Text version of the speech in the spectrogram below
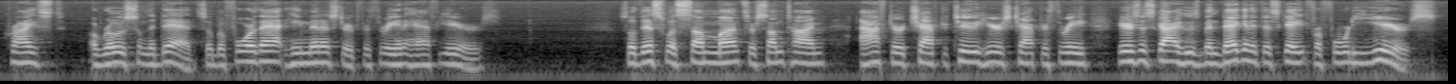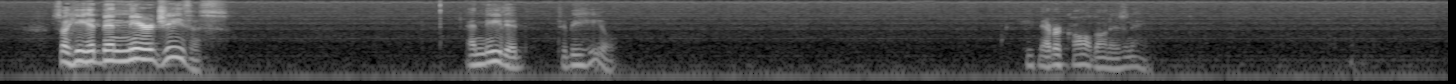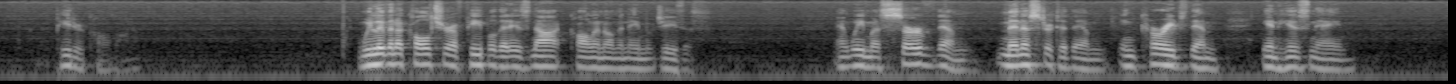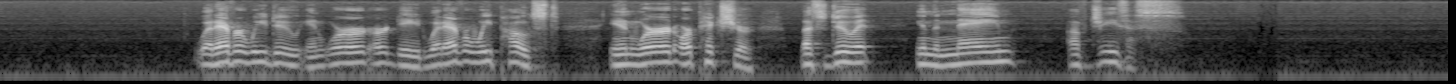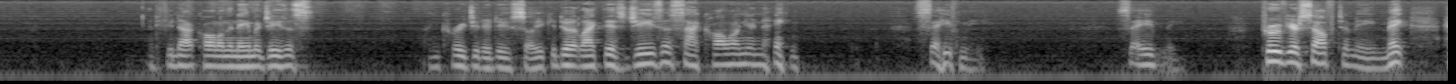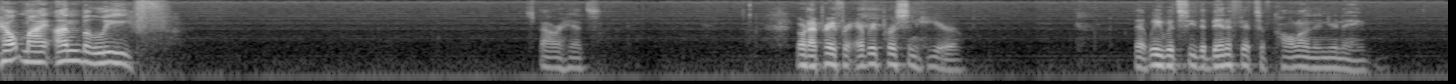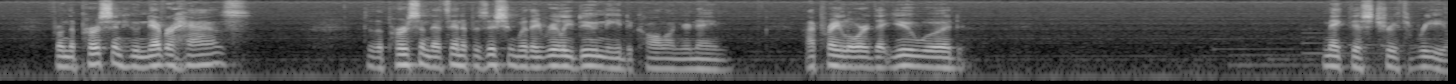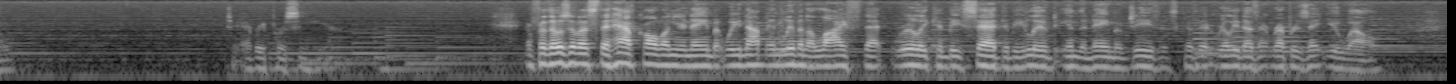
Christ arose from the dead. So before that, he ministered for three and a half years. So this was some months or some time after chapter 2. Here's chapter 3. Here's this guy who's been begging at this gate for 40 years. So he had been near Jesus and needed to be healed. He never called on his name. Peter called on him. We live in a culture of people that is not calling on the name of Jesus. And we must serve them, minister to them, encourage them in his name. Whatever we do in word or deed, whatever we post in word or picture, let's do it in the name of Jesus. And if you're not called on the name of Jesus, I encourage you to do so. You could do it like this Jesus, I call on your name. Save me. Save me. Prove yourself to me. Make help my unbelief. Let's bow our heads. Lord, I pray for every person here that we would see the benefits of calling in your name. From the person who never has to the person that's in a position where they really do need to call on your name. I pray, Lord, that you would make this truth real to every person here. And for those of us that have called on your name, but we've not been living a life that really can be said to be lived in the name of Jesus because it really doesn't represent you well.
